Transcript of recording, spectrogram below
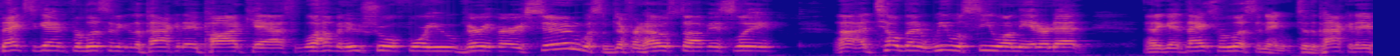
Thanks again for listening to the Pack a Day podcast. We'll have a new show for you very, very soon with some different hosts, obviously. Uh, until then, we will see you on the internet. And again, thanks for listening to the Pack a Day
